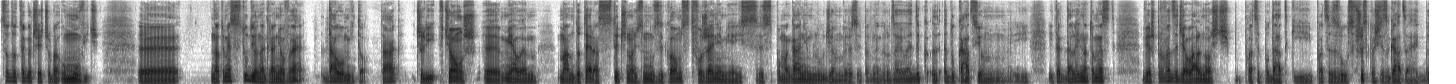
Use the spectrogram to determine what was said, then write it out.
Co do tego trzeba umówić. Natomiast studio nagraniowe dało mi to, tak? Czyli wciąż e, miałem, mam do teraz styczność z muzyką, z tworzeniem jej, z, z pomaganiem ludziom, z pewnego rodzaju edukacją i, i tak dalej. Natomiast wiesz, prowadzę działalność, płacę podatki, płacę ZUS, wszystko się zgadza jakby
